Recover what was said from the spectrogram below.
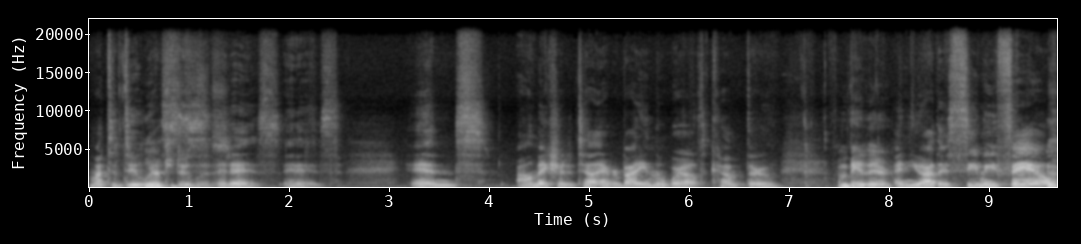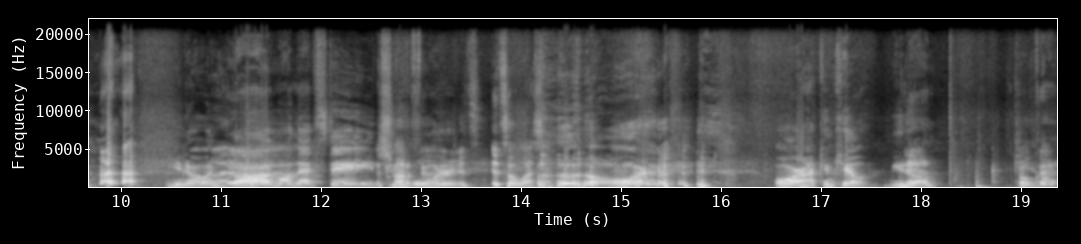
my to do Your list. to-do list. It is. It is. And I'll make sure to tell everybody in the world to come through. I'm be there. and you either see me fail, you know, and bomb on that stage, It's not a or, failure. It's it's a lesson. or or I can kill him, you know. Okay,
